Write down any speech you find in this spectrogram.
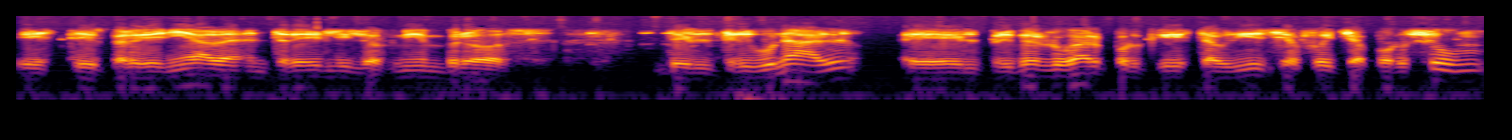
este, pergeñada entre él y los miembros del tribunal, eh, el primer lugar porque esta audiencia fue hecha por Zoom,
